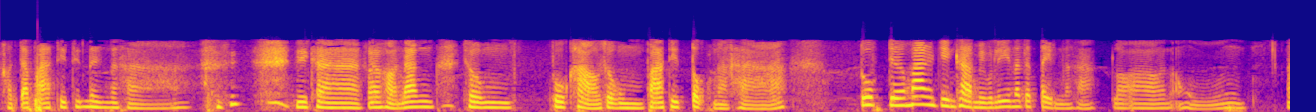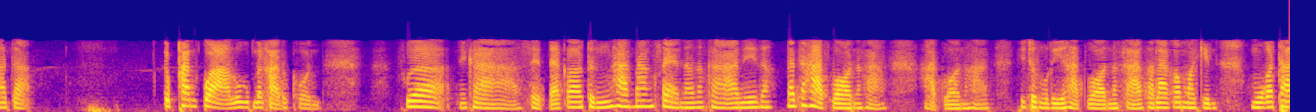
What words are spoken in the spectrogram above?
เขอจับพระอาทิตย์ที่หนึ่งนะคะ นี่ค่ะ ก็ขอนั่งชม ภูเขาชมพระอาทิตย์ตกนะคะ รูปเยอะมากจริงๆค่ะเมมโมรี่น่าจะเต็มนะคะ รอเอาโอ้โหน่าจะเกือบพันกว่ารูปนะคะทุกคน เพื่อนี่ค่ะ เสร็จแล้วก็ถึงหาดบางแสนแล้วนะคะ อันนี้นะน่าจะหาดวอนนะคะ หาดวอนนะคะ ที่ชลบุรีหาดวอนนะคะซาร่าก็มากินหมูกระทะ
